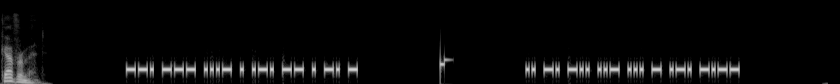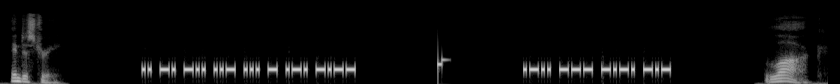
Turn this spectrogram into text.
Government. Industry. Lock.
